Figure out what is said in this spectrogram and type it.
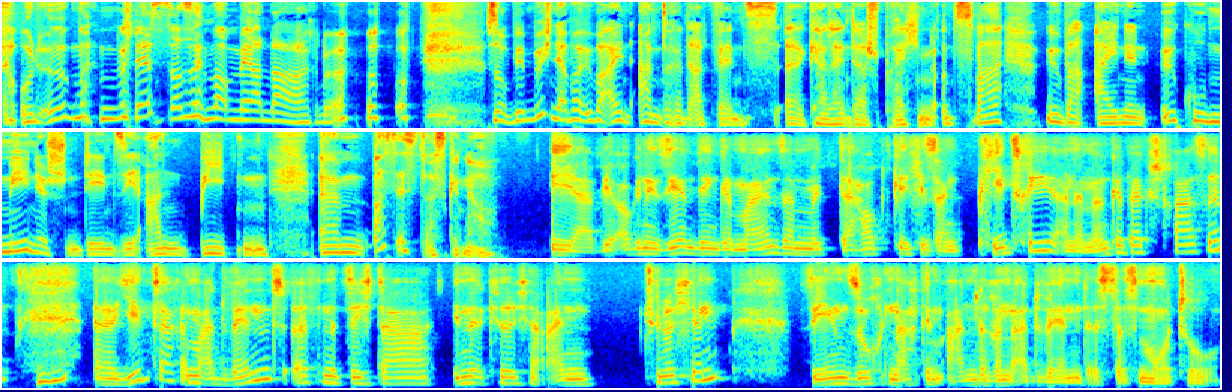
Und irgendwann lässt das immer mehr nach. Ne? So, wir möchten aber über einen anderen Adventskalender sprechen. Und zwar über einen ökumenischen, den Sie anbieten. Ähm, was ist das genau? Ja, wir organisieren den gemeinsam mit der Hauptkirche St. Petri an der Mönckebergstraße. Mhm. Äh, jeden Tag im Advent öffnet sich da in der Kirche ein Türchen. Sehnsucht nach dem anderen Advent ist das Motto.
